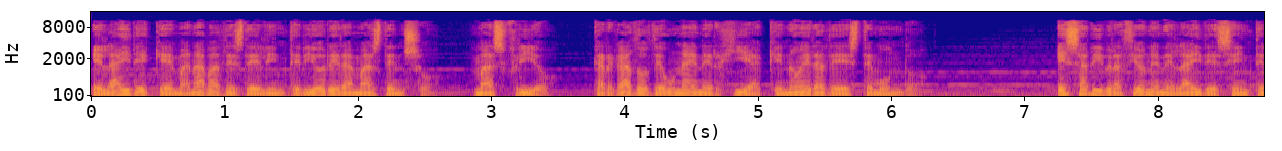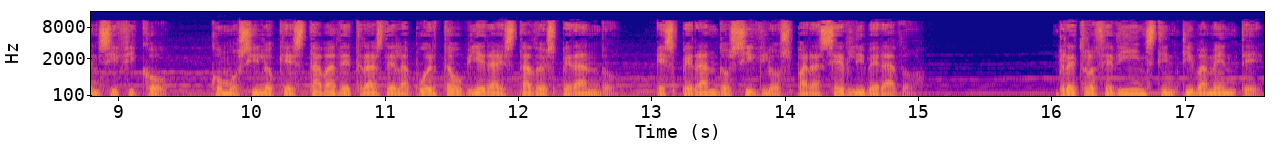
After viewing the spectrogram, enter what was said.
El aire que emanaba desde el interior era más denso, más frío, cargado de una energía que no era de este mundo. Esa vibración en el aire se intensificó, como si lo que estaba detrás de la puerta hubiera estado esperando, esperando siglos para ser liberado. Retrocedí instintivamente,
